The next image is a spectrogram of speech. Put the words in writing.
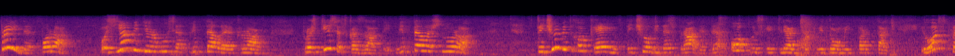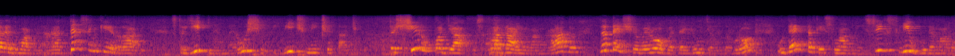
прийде пора. Ось я відірвуся від телеекрану. Простіше сказати, від телешнура. Втечу від хокею, втечу від естради, де оплески клянчить відомий партач. І ось перед вами радесенький радий, стоїть невмирущий і вічний читач. То щиру подяку складаю вам раду за те, що ви робите людям добро. У день такий славний, всіх слів буде мало.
